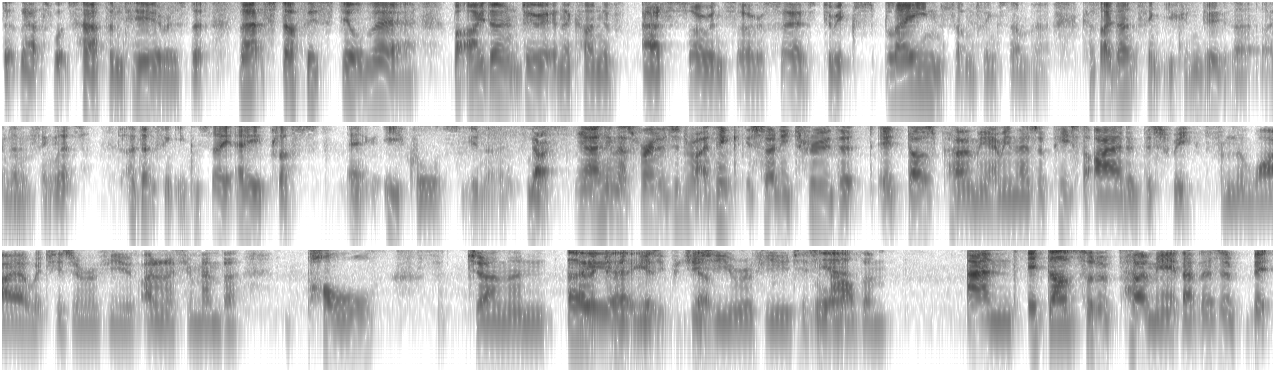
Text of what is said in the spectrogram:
that that's what's happened here is that that stuff is still there, but I don't do it in a kind of as so and so says to explain something somehow because I don't think you can do that. I Mm. don't think that's. I don't think you can say a plus e- equals. You know. No. Yeah, I think that's very legitimate. I think it's certainly true that it does permeate. I mean, there's a piece that I added this week from The Wire, which is a review of, I don't know if you remember, Pole, German Oh, electronic yeah, music yeah. producer. Yeah. You reviewed his Yeah. album. And it does sort of permeate that. There's a bit.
